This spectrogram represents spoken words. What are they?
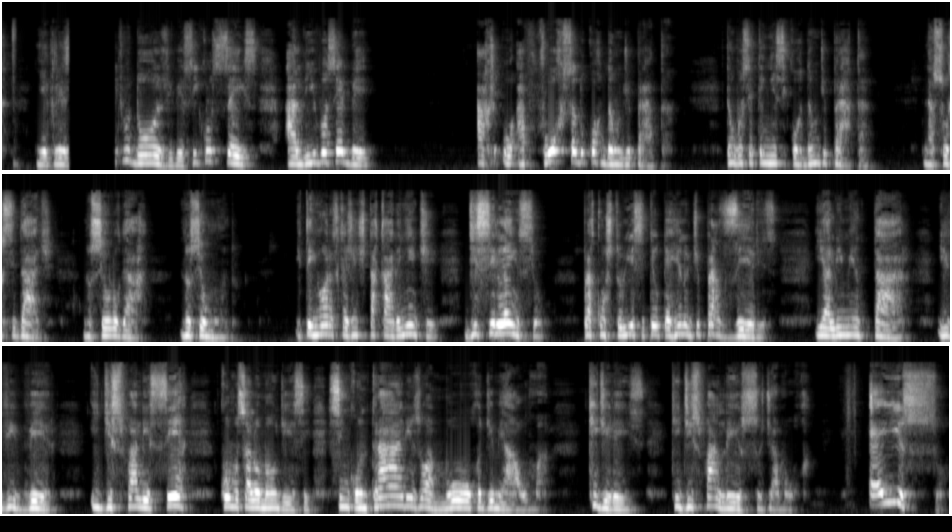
em Eclesiastes capítulo 12, versículo 6. Ali você vê a, a força do cordão de prata. Então você tem esse cordão de prata na sua cidade, no seu lugar, no seu mundo. E tem horas que a gente está carente de silêncio para construir esse teu terreno de prazeres e alimentar e viver e desfalecer, como Salomão disse: se encontrares o amor de minha alma, que direis que desfaleço de amor? É isso.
